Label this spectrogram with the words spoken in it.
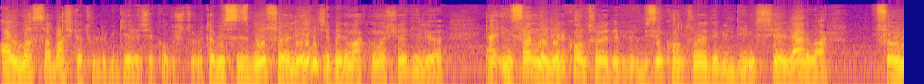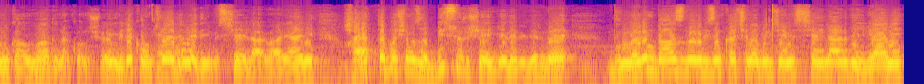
Almazsa başka türlü bir gelecek oluşturur. Tabii siz bunu söyleyince benim aklıma şey geliyor. Yani insan neleri kontrol edebilir? Bizim kontrol edebildiğimiz şeyler var. Sorumluluk alma adına konuşuyorum. Bir de kontrol edemediğimiz şeyler var. Yani hayatta başımıza bir sürü şey gelebilir ve bunların bazıları bizim kaçınabileceğimiz şeyler değil. Yani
